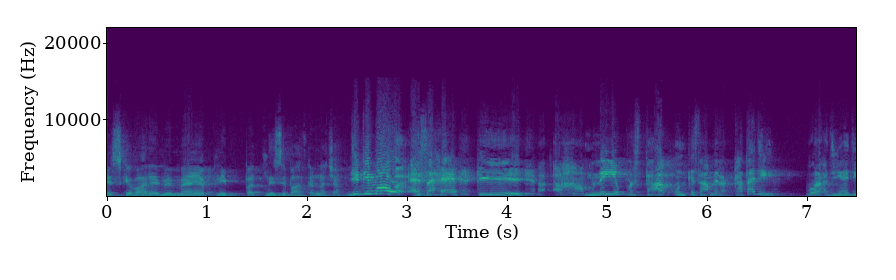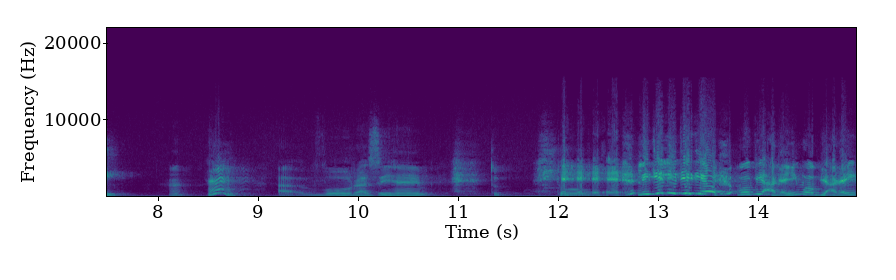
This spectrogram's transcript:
इसके बारे में मैं अपनी पत्नी से बात करना चाहूँ जी जी वो ऐसा है कि हमने ये प्रस्ताव उनके सामने रखा था जी। वो राज़ी हैं जी। हाँ? हाँ? वो राज़ी हैं तो, तो... लीजिए लीजिए। वो भी आ गई वो भी आ गई।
